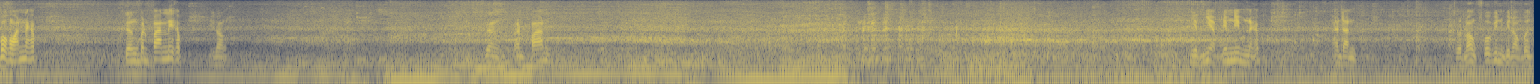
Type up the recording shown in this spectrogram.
บ่หอนนะครับ เครื่องปันๆเลยครับพี่น้อง เครื่องปันๆเงียบๆนิ่มๆนะครับ อาดันทดลองโฟวินพี่น้องเบิ้ง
